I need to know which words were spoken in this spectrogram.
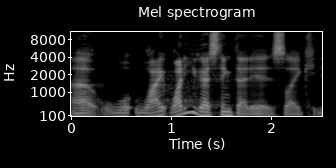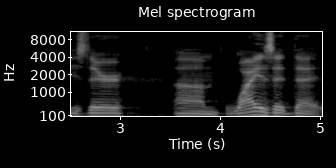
Uh, wh- why why do you guys think that is? Like, is there um, why is it that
